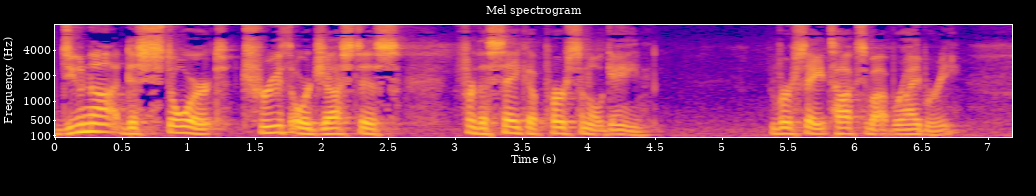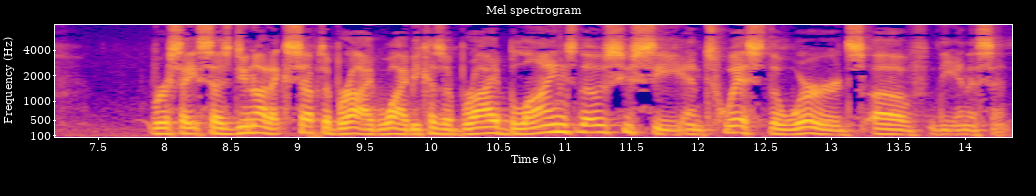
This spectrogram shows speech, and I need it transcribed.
do not distort truth or justice for the sake of personal gain. Verse 8 talks about bribery. Verse 8 says, Do not accept a bribe. Why? Because a bribe blinds those who see and twists the words of the innocent.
